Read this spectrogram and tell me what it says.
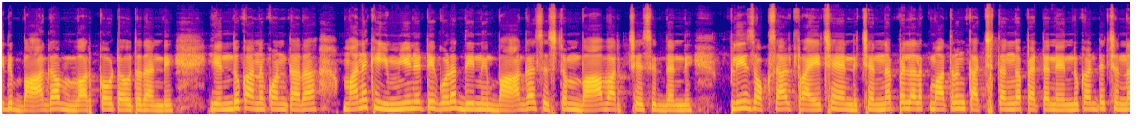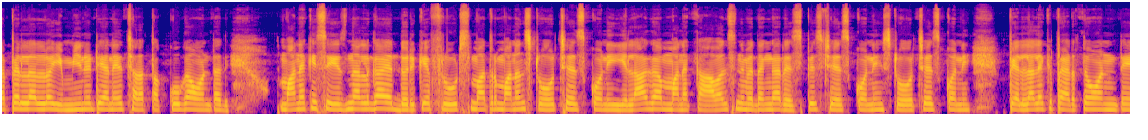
ఇది బాగా వర్కౌట్ అవుతుందండి. ఎందుకు అనుకుంటారా? మనకి ఇమ్యూనిటీ కూడా దీన్ని బాగా సిస్టమ్ బాగా వర్క్ చేసిద్దండి. ప్లీజ్ ఒకసారి ట్రై చేయండి. చిన్నపిల్లలకు మాత్రం ఖచ్చితంగా పెట్టండి. ఎందుకంటే చిన్నపిల్లల్లో ఇమ్యూనిటీ అనేది చాలా తక్కువగా ఉంటుంది. మనకి సీజనల్గా దొరికే ఫ్రూట్స్ మాత్రం మనం స్టోర్ చేసుకొని ఇలాగా మనకు కావాల్సిన విధంగా రెసిపీస్ చేసుకొని స్టోర్ చేసుకొని పిల్లలకి పెడుతూ ఉంటే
